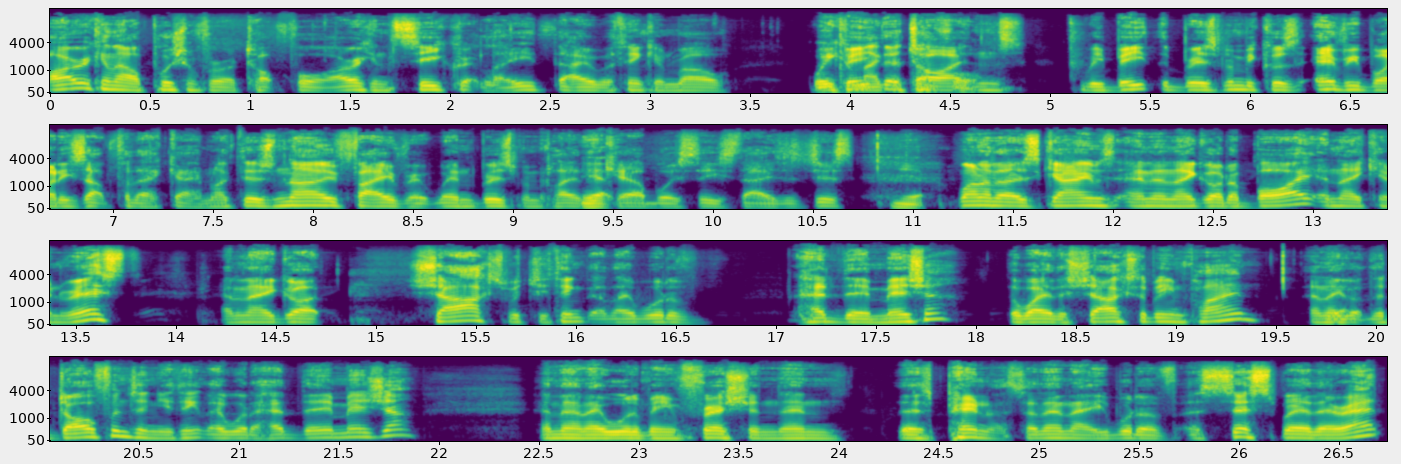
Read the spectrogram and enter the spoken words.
I reckon they were pushing for a top four. I reckon secretly they were thinking, well, We we, can beat make the, the top four. Titans, we beat the Brisbane because everybody's up for that game. Like there's no favourite when Brisbane play the Yep. Cowboys these days. It's just Yep. one of those games, and then they got a bye and they can rest, and they got Sharks, which you think that they would have had their measure the way the Sharks have been playing, and they Yep. got the Dolphins, and you think they would have had their measure, and then they would have been fresh, and then there's Penrith, so then they would have assessed where they're at,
